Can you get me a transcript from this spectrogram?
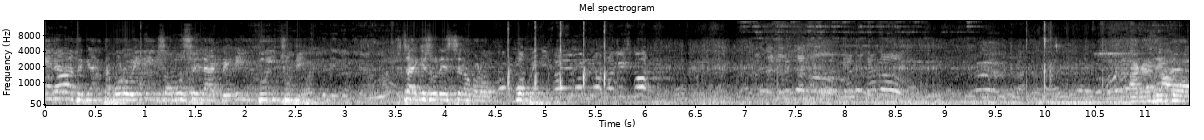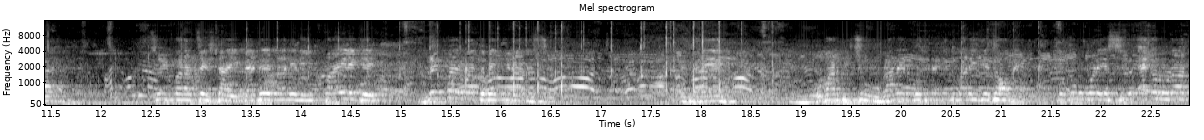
এই জায়গা থেকে একটা বড় ইনিংস অবশ্যই লাগবে এই দুই জুটি। স্ট্রাইকে চলে এসছে না বড় গোপে চেষ্টায় পায়ে পিছু যেতে হবে। এগারো রান।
